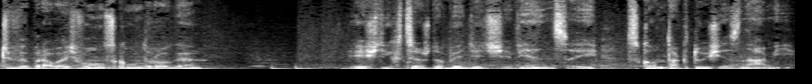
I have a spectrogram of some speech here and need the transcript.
Czy wybrałeś wąską drogę? Jeśli chcesz dowiedzieć się więcej, skontaktuj się z nami.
